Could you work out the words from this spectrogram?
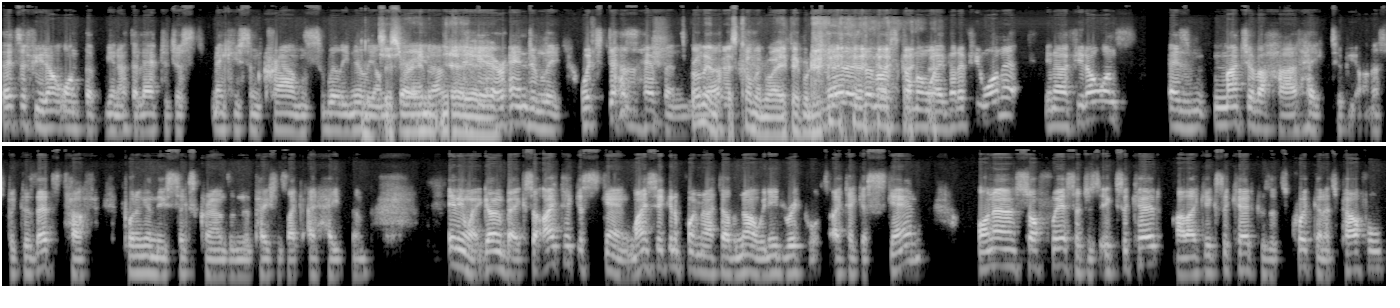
That's if you don't want the you know the lab to just make you some crowns willy nilly on Just the day, you random. know? Yeah, yeah, yeah. randomly, which does happen. It's probably you know? the most common way people do that is the most common way. But if you want it, you know, if you don't want as much of a heartache, to be honest, because that's tough putting in these six crowns and the patient's like, I hate them. Anyway, going back. So I take a scan. My second appointment, I tell them, no, we need records. I take a scan on a software such as Exocad. I like Exocad because it's quick and it's powerful.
